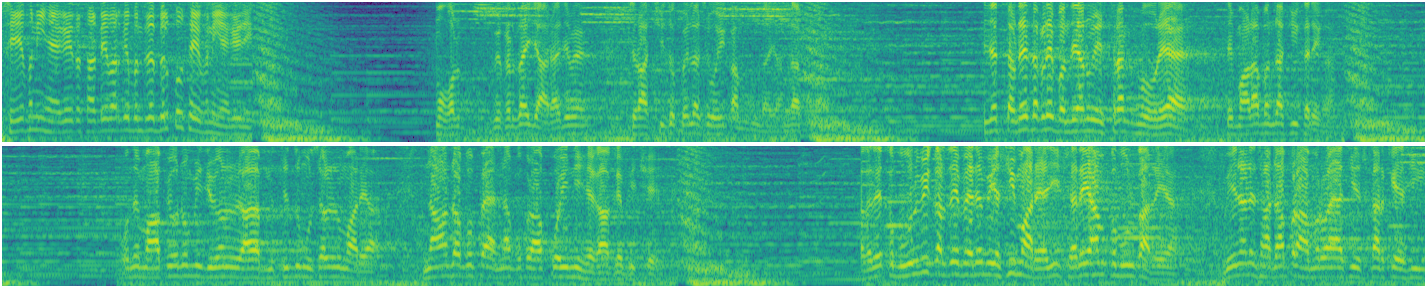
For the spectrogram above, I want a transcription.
ਸੇਫ ਨਹੀਂ ਹੈਗੇ, ਤਾਂ ਸਾਡੇ ਵਰਗੇ ਬੰਦੇ ਤਾਂ ਬਿਲਕੁਲ ਸੇਫ ਨਹੀਂ ਹੈਗੇ ਜੀ। ਮਾਹੌਲ ਵਿਗੜਦਾ ਹੀ ਜਾ ਰਿਹਾ, ਜਿਵੇਂ 84 ਤੋਂ ਪਹਿਲਾਂ ਸੀ, ਉਹੀ ਕੰਮ ਹੁੰਦਾ ਜਾਂਦਾ। ਜੇ ਤਗੜੇ ਤਗੜੇ ਬੰਦਿਆਂ ਨੂੰ ਇਸ ਤਰ੍ਹਾਂ ਹੋ ਰਿਹਾ ਹੈ, ਤੇ ਮਾੜਾ ਬੰਦਾ ਕੀ ਕਰੇਗਾ? ਉਹਦੇ ਮਾਪਿਓ ਨੂੰ ਵੀ ਜਿਵੇਂ ਸਿੱਧੂ ਮੂਸੇਵਾਲੇ ਨੂੰ ਮਾਰਿਆ, ਨਾ ਦਾ ਕੋਈ ਭੈਣ, ਨਾ ਕੋਈ ਭਰਾ, ਕੋਈ ਨਹੀਂ ਹੈਗਾ ਅੱਗੇ ਪਿੱਛੇ। ਅਗਲੇ ਕਬੂਲ ਵੀ ਕਰਦੇ ਪਏ ਨੇ ਵੀ ਅਸੀਂ ਮਾਰਿਆ ਜੀ ਸ਼ਰੇਆਮ ਕਬੂਲ ਕਰ ਰਹੇ ਆ। ਵੀ ਇਹਨਾਂ ਨੇ ਸਾਡਾ ਭਰਾ ਮਰਵਾਇਆ ਸੀ ਇਸ ਕਰਕੇ ਅਸੀਂ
